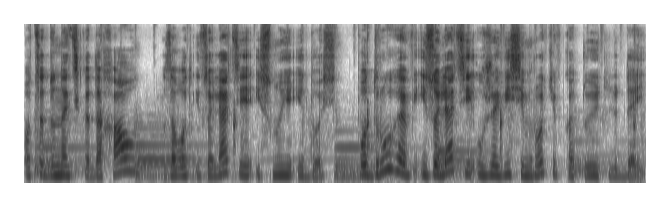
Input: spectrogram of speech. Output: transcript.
Оце Донецьке Дахау, завод ізоляція існує і досі. По-друге, в ізоляції уже 8 років катують людей.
